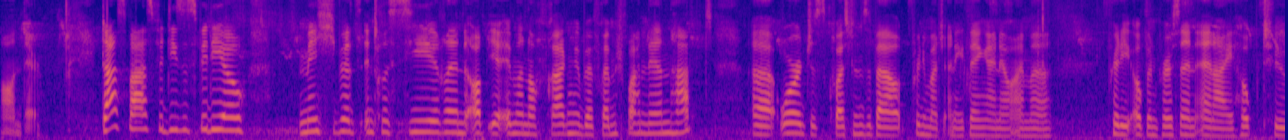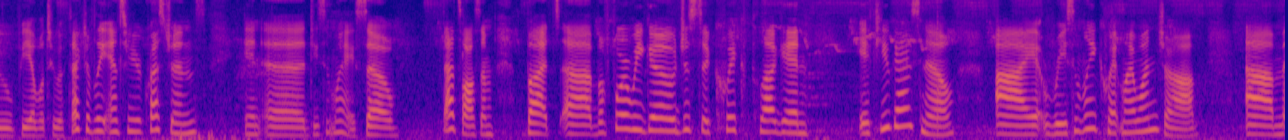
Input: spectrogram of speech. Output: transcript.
on there. Das war's für dieses Video. Mich würde es interessieren, ob ihr immer noch Fragen über Fremdsprachenlernen habt uh, or just questions about pretty much anything. I know I'm a pretty open person and I hope to be able to effectively answer your questions in a decent way. So that's awesome. But uh, before we go, just a quick plug-in if you guys know, I recently quit my one job um,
